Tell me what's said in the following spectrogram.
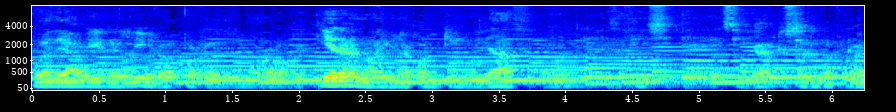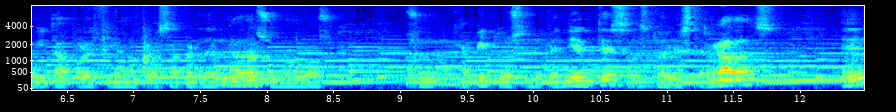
puede abrir el libro por el monólogo que quiera, no hay una continuidad, es decir, si, te, si abres el libro por la mitad por el final no vas a perder nada, son, son capítulos independientes, historias cerradas, ¿eh?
